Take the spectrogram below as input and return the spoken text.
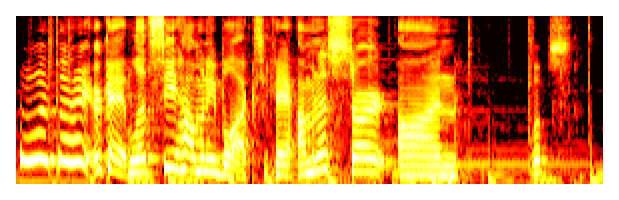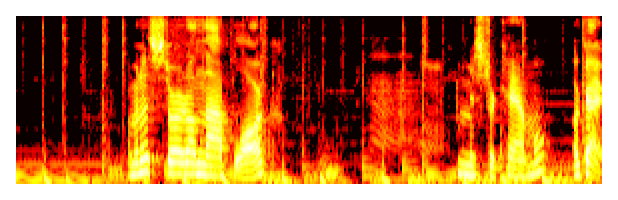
the heck? Okay, let's see how many blocks, okay? I'm gonna start on... Whoops. I'm gonna start on that block. Mr. Camel. Okay.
